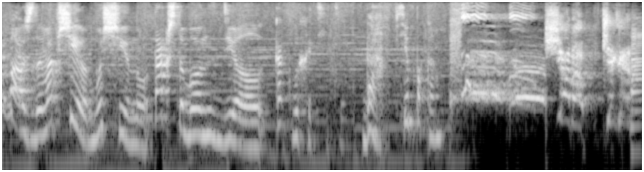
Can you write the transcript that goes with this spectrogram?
не важно, вообще мужчину, так, чтобы он сделал, как вы хотите. Да, всем пока. Shut up, chicken!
